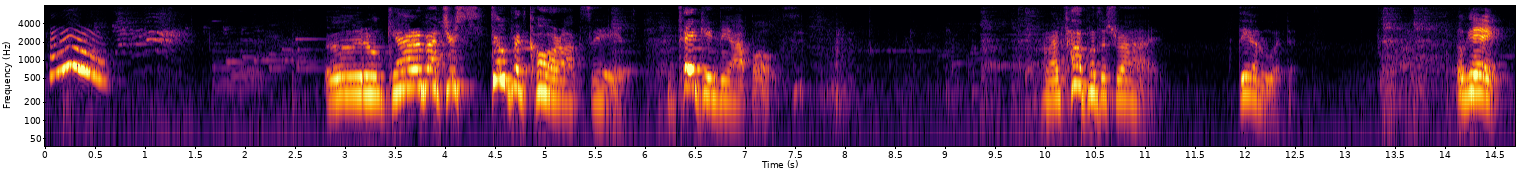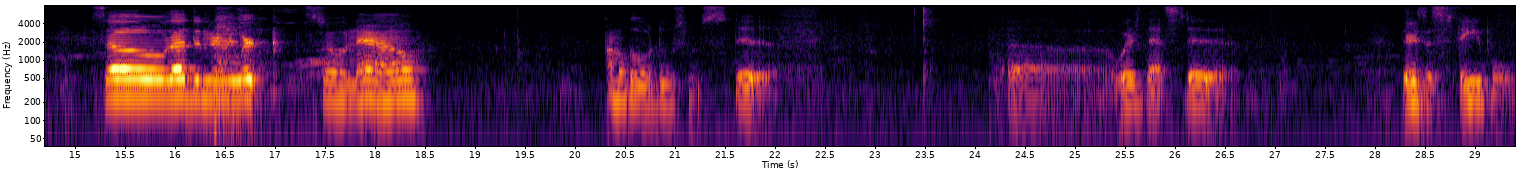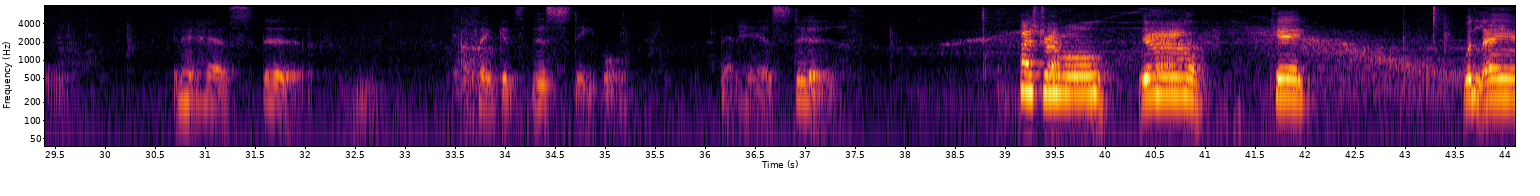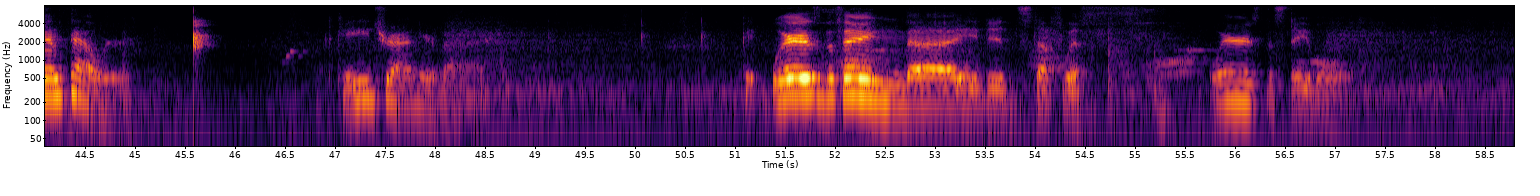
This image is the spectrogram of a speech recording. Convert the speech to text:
I don't care about your stupid Korok seeds. I'm taking the apples. I'm on top of the shrine. Deal with it. Okay, so that didn't really work. So now, I'm gonna go do some stuff. Uh, where's that stuff? There's a stable, and it has stuff. I think it's this stable that has stuff. Fast travel! Yeah! Okay. Woodland Tower. Cage Shrine nearby. Okay, where's the thing that I did stuff with? Where's the stable?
